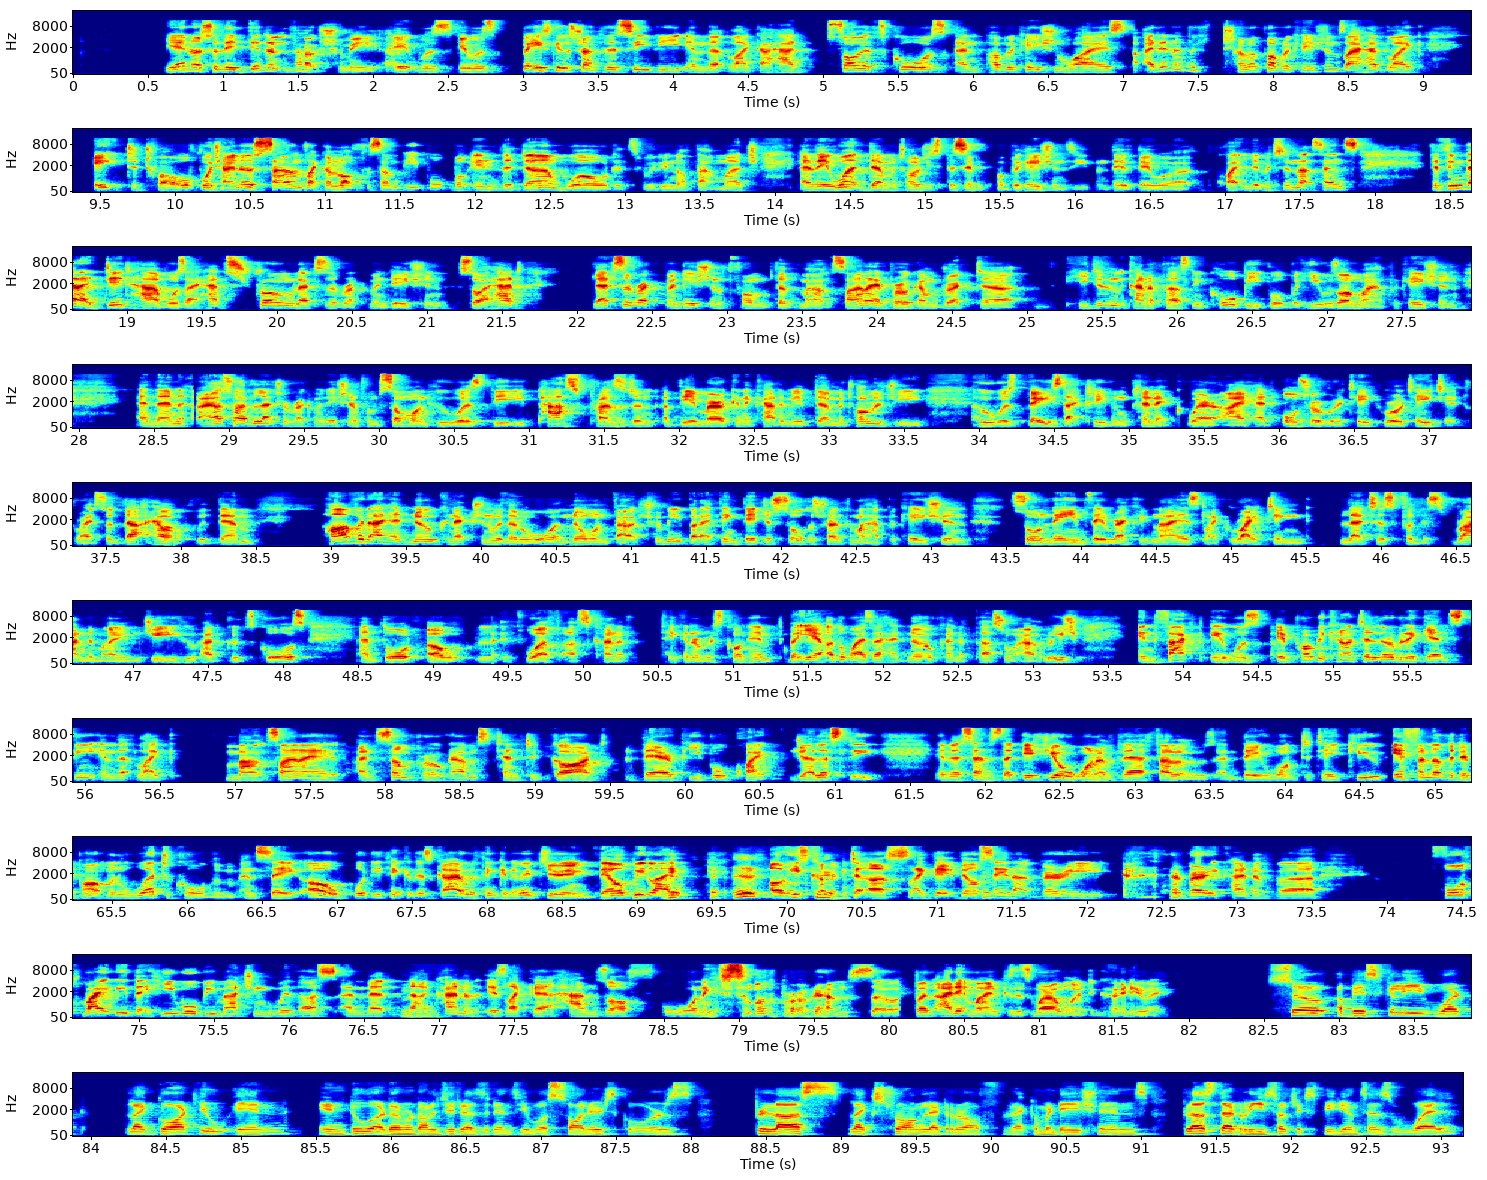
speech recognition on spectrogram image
Yeah, no, so they didn't vouch for me. It was it was basically the strength of the CV in that like I had solid scores and publication wise, I didn't have a ton of publications. I had like eight to twelve, which I know sounds like a lot for some people, but in the derm world, it's really not that much. And they weren't dermatology specific publications even. They they were quite limited in that sense. The thing that I did have was I had strong letters of recommendation. So I had letters of recommendation from the Mount Sinai program director. He didn't kind of personally call people, but he was on my application. And then I also had a letter of recommendation from someone who was the past president of the American Academy of Dermatology, who was based at Cleveland Clinic, where I had also rotate, rotated, right? So that helped with them. Harvard, I had no connection with at all, and no one vouched for me. But I think they just saw the strength of my application, saw names they recognized, like writing letters for this random IMG who had good scores, and thought, oh, it's worth us kind of taking a risk on him. But yeah, otherwise, I had no kind of personal outreach. In fact, it was it probably counted a little bit against me in that like Mount Sinai and some programs tend to guard their people quite jealously in the sense that if you're one of their fellows and they want to take you, if another department were to call them and say, Oh, what do you think of this guy? We're thinking of interviewing, they'll be like, Oh, he's coming to us. Like they, they'll say that very, very kind of uh, forthrightly that he will be matching with us. And that, mm-hmm. that kind of is like a hands off warning to some of the programs. So, but I didn't mind because it's where I wanted to go anyway. So uh, basically, what like got you in into a dermatology residency was solid scores plus like strong letter of recommendations plus that research experience as well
